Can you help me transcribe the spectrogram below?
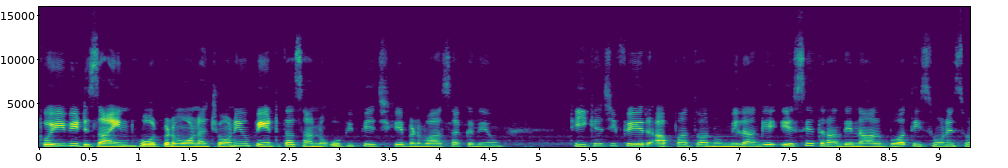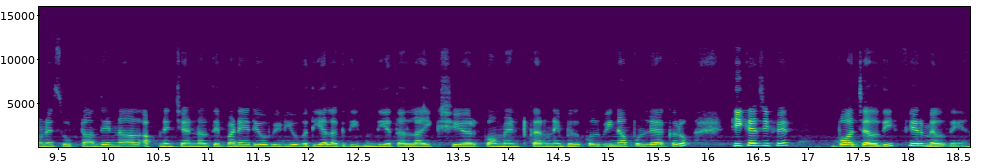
ਕੋਈ ਵੀ ਡਿਜ਼ਾਈਨ ਹੋਰ ਬਣਵਾਉਣਾ ਚਾਹੁੰਦੇ ਹੋ ਪੇਂਟ ਦਾ ਸਾਨੂੰ ਉਹ ਵੀ ਭੇਜ ਕੇ ਬਣਵਾ ਸਕਦੇ ਹੋ। ਠੀਕ ਹੈ ਜੀ, ਫਿਰ ਆਪਾਂ ਤੁਹਾਨੂੰ ਮਿਲਾਂਗੇ ਇਸੇ ਤਰ੍ਹਾਂ ਦੇ ਨਾਲ, ਬਹੁਤ ਹੀ ਸੋਹਣੇ ਸੋਹਣੇ ਸੂਟਾਂ ਦੇ ਨਾਲ। ਆਪਣੇ ਚੈਨਲ ਤੇ ਬਣੇ ਰਹੋ, ਵੀਡੀਓ ਵਧੀਆ ਲੱਗਦੀ ਹੁੰਦੀ ਹੈ ਤਾਂ ਲਾਈਕ ਸ਼ੇਅਰ ਕਮੈਂਟ ਕਰਨੇ ਬਿਲਕੁਲ ਵੀ ਨਾ ਭੁੱਲਿਆ ਕਰੋ। ਠੀਕ ਹੈ ਜੀ, ਫਿਰ ਬਹੁਤ ਜਲਦੀ ਫਿਰ ਮਿਲਦੇ ਹਾਂ।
